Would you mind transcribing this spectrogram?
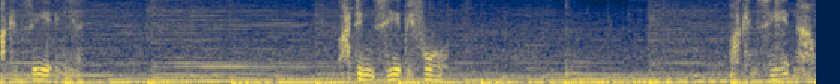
I can see it in you. I didn't see it before. I can see it now.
